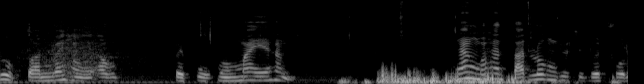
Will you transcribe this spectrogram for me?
ลูกตอนไว้ให้เอาไปปลูกมองไม้หั่น ย่างบ่ทันตัดลงอยู่สิเบิดฝน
